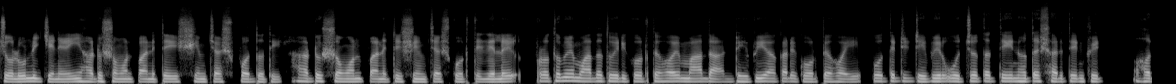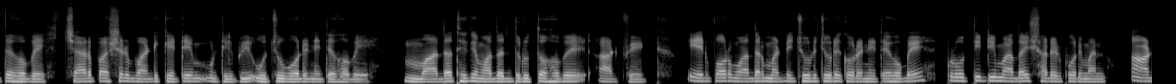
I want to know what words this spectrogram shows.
চলুন জেনে নিই হাঁটু সমান পানিতে শিম চাষ পদ্ধতি। হাঁটু সমান পানিতে শিম চাষ করতে গেলে প্রথমে মাদা তৈরি করতে হয়, মাদা ঢিপি আকারে করতে হয়। প্রতিটি ঢিপির উচ্চতা তিন হতে সাড়ে তিন ফিট হতে হবে। চারপাশের মাটি কেটে ঢিপি উঁচু করে নিতে হবে। মাদা থেকে মাদার দূরত্ব হবে আট ফিট। এরপর মাদার মাটি চুরি চুরি করে নিতে হবে। প্রতিটি মাদায় সারের পরিমাণ আট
